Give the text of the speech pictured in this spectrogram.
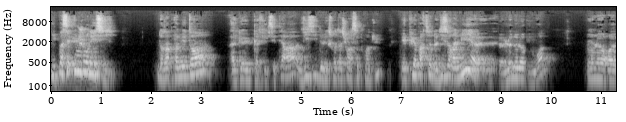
Ils passaient une journée ici. Dans un premier temps, accueil, café, etc., visite de l'exploitation assez pointue. Et puis à partir de 10h30, euh, l'œnologue et moi, on leur euh,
